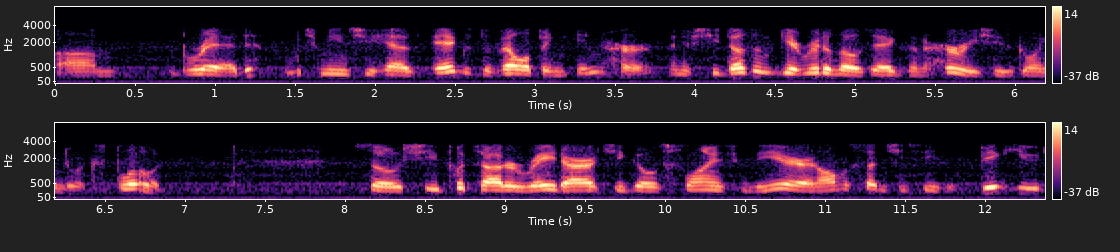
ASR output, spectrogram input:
um, bred, which means she has eggs developing in her, and if she doesn't get rid of those eggs in a hurry, she's going to explode. So she puts out her radar, she goes flying through the air, and all of a sudden she sees this big, huge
